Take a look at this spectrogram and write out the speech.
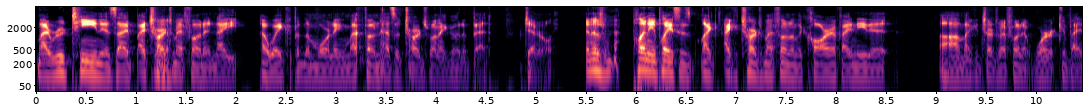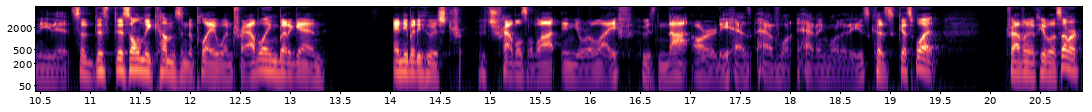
My routine is I, I charge Yeah. my phone at night. I wake up in the morning. My phone has a charge when I go to bed, generally. And there's plenty of places like I can charge my phone in the car if I need it. Um, I can charge my phone at work if I need it. So this this only comes into play when traveling. But again, anybody who is tr who travels a lot in your life who's not already has have one having one of these because guess what? Traveling with people this summer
